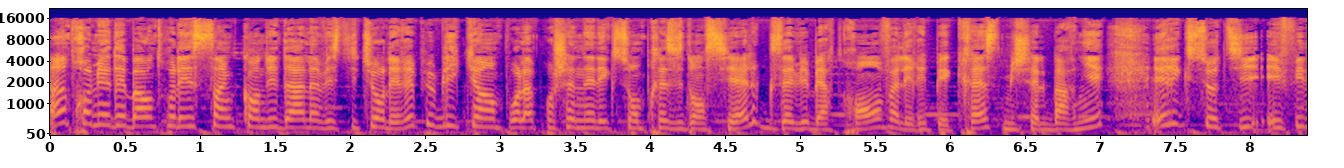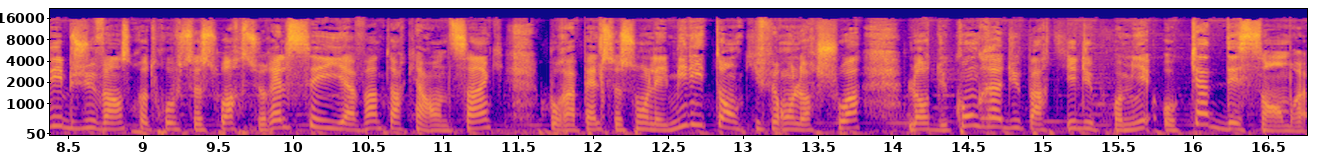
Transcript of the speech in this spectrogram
Un premier débat entre les cinq candidats à l'investiture Les Républicains pour la prochaine élection présidentielle. Xavier Bertrand, Valérie Pécresse, Michel Barnier, Éric Ciotti et Philippe Juvin se retrouvent ce soir sur LCI à 20h45. Pour rappel, ce sont les militants qui feront leur choix lors du congrès du parti du 1er au 4 décembre.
